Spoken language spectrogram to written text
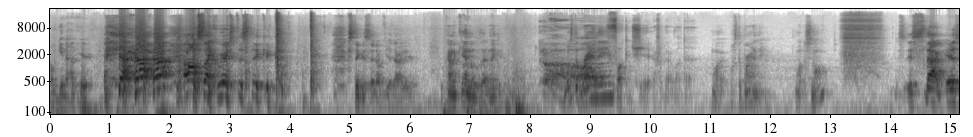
I'm getting out of here. I was like, where's this nigga? This nigga said, I'm getting out of here. What kind of candle is that, nigga? What's the oh, brand name? Fucking shit. I forgot about that. What? What's the brand name? What, the small? It's, it's not, it's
